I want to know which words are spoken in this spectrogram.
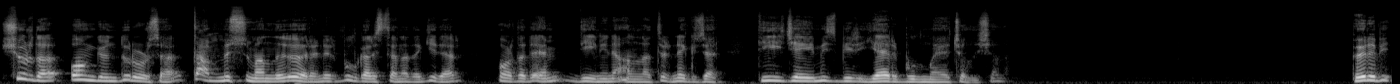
Şurada 10 gün durursa tam Müslümanlığı öğrenir. Bulgaristan'a da gider. Orada da hem dinini anlatır. Ne güzel diyeceğimiz bir yer bulmaya çalışalım. Böyle bir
